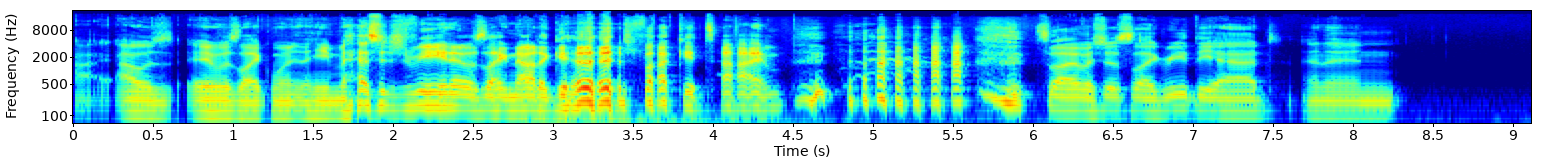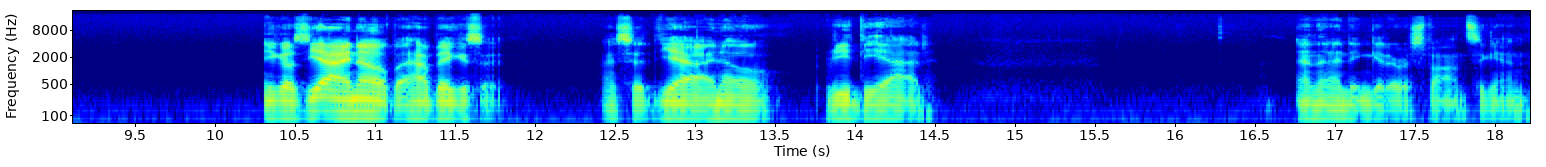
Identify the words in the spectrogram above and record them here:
I, I was, it was like when he messaged me and it was like not a good fucking time. so I was just like, read the ad. And then he goes, Yeah, I know, but how big is it? I said, Yeah, I know. Read the ad. And then I didn't get a response again.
